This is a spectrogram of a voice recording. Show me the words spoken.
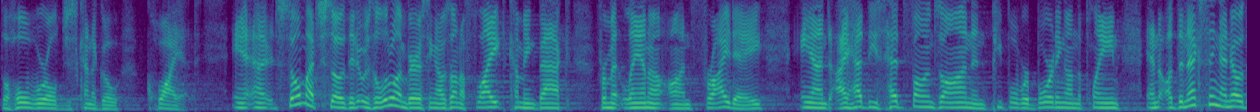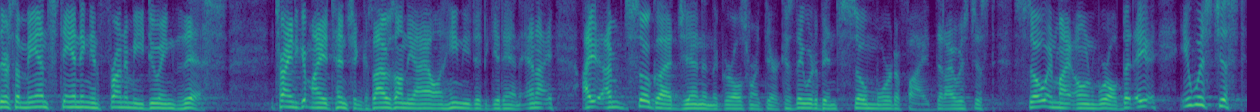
the whole world just kind of go quiet. And so much so that it was a little embarrassing. I was on a flight coming back from Atlanta on Friday, and I had these headphones on, and people were boarding on the plane. And uh, the next thing I know, there's a man standing in front of me doing this trying to get my attention because I was on the aisle and he needed to get in. And I, I, am so glad Jen and the girls weren't there because they would have been so mortified that I was just so in my own world. But it, it was just,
